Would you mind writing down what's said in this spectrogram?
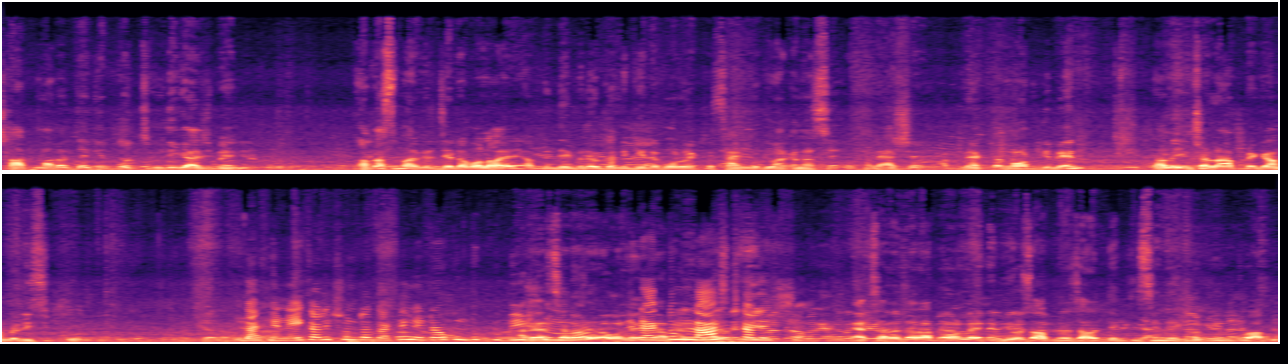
সাত মাথা থেকে পশ্চিম দিকে আসবেন। আকাশ মার্কেট যেটা বলা হয় আপনি দেখবেন ওখানে গেটে বড় একটা সাইনবোর্ড লাগানো আছে। ওখানে আসে আপনি একটা নোট দিবেন তাহলে ইনশাল্লাহ আপনাকে আমরা রিসিভ করব। দেখেন এই কালেকশনটা দেখেন এটাও কিন্তু খুবই সুন্দর। এটা একদম লাস্ট কালেকশন এছাড়া যারা আপনি অনলাইনে ভিউজ আপনারা যারা দেখতেছেন এগুলো কিন্তু আপনি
